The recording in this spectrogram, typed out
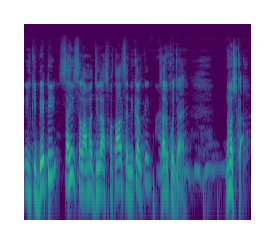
इनकी बेटी सही सलामत जिला अस्पताल से निकल के घर को जाए। नमस्कार।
